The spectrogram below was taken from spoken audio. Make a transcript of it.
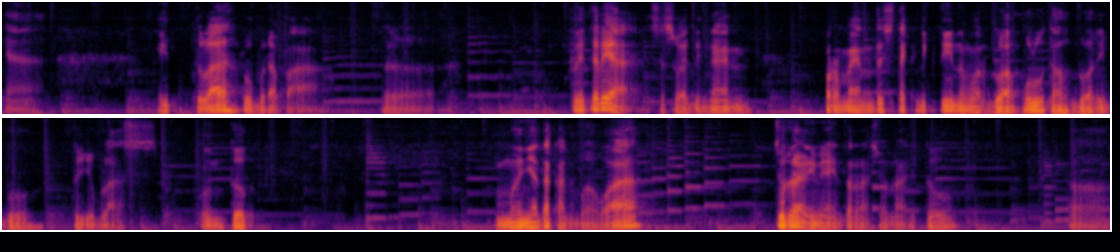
Ya, itulah beberapa uh, kriteria sesuai dengan Permenristek Dikti nomor 20 tahun 2017 untuk menyatakan bahwa jurnal ilmiah internasional itu uh,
